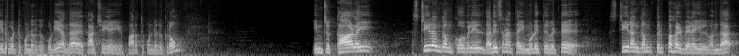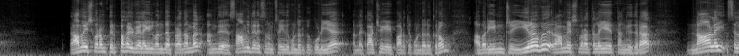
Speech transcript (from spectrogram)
ஈடுபட்டு கொண்டிருக்கக்கூடிய அந்த காட்சியை பார்த்து கொண்டிருக்கிறோம். இன்று காலை ஸ்ரீரங்கம் கோவிலில் தரிசனத்தை முடித்துவிட்டு ஸ்ரீரங்கம் பிற்பகல் வேளையில் வந்தார். ராமேஸ்வரம் பிற்பகல் வேளையில் வந்த பிரதமர் அங்கு சாமி தரிசனம் செய்து கொண்டிருக்கக்கூடிய அந்த காட்சியை பார்த்து கொண்டிருக்கிறோம். அவர் இன்று இரவு ராமேஸ்வரத்திலேயே தங்குகிறார். நாளை சில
